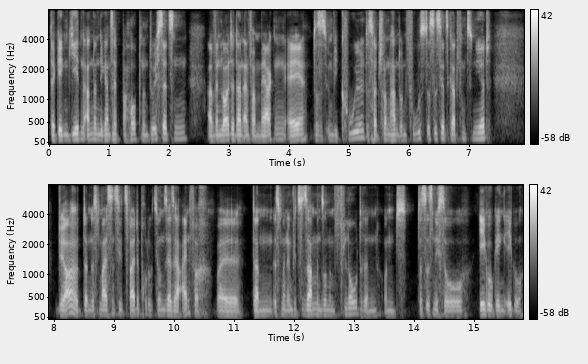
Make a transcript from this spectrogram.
dagegen jeden anderen die ganze Zeit behaupten und durchsetzen. Aber wenn Leute dann einfach merken, ey, das ist irgendwie cool, das hat schon Hand und Fuß, dass das jetzt gerade funktioniert, ja, dann ist meistens die zweite Produktion sehr, sehr einfach, weil dann ist man irgendwie zusammen in so einem Flow drin und das ist nicht so Ego gegen Ego.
